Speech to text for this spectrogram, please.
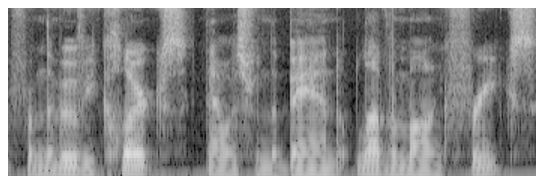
from the movie Clerks. That was from the band Love Among Freaks.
